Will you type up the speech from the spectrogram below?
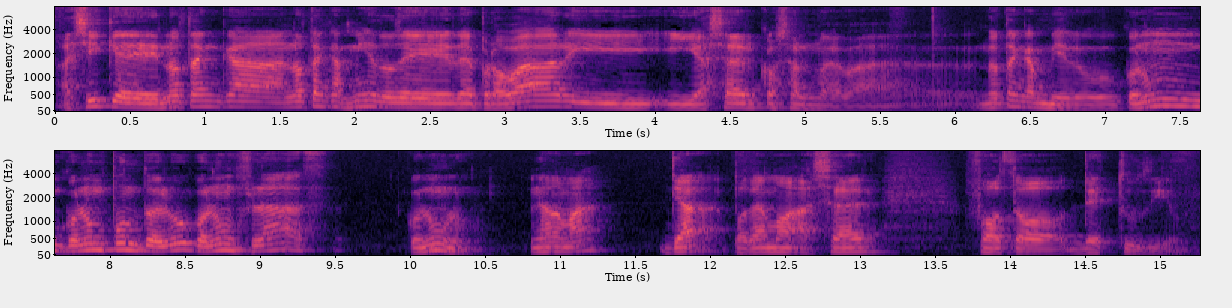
Así que no, tenga, no tengas miedo de, probar y, hacer cosas nuevas. No tengas miedo. Con con un punto de luz, con un flash, con uno, nada más, ya podemos hacer fotos de estudio.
